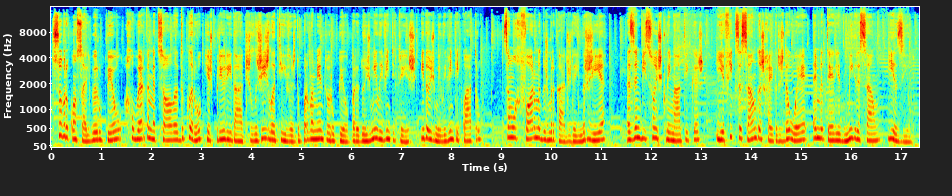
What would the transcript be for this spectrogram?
Sobre o Conselho Europeu, Roberta Metsola declarou que as prioridades legislativas do Parlamento Europeu para 2023 e 2024 são a reforma dos mercados da energia, as ambições climáticas e a fixação das regras da UE em matéria de migração e asilo.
